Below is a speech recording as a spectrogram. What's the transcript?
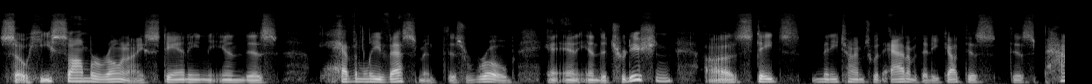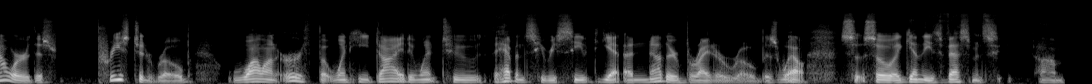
So he saw Moroni standing in this heavenly vestment, this robe. And, and, and the tradition uh, states many times with Adam that he got this, this power, this priesthood robe, while on earth, but when he died and went to the heavens, he received yet another brighter robe as well. So, so again, these vestments, um,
